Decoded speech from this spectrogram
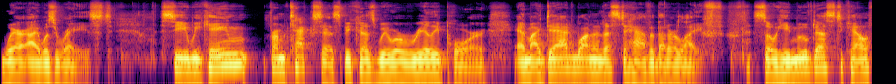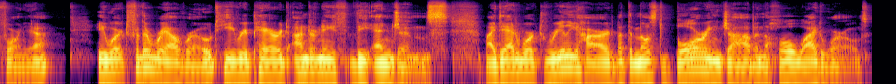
where I was raised. See, we came from Texas because we were really poor, and my dad wanted us to have a better life. So he moved us to California. He worked for the railroad. He repaired underneath the engines. My dad worked really hard, but the most boring job in the whole wide world.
